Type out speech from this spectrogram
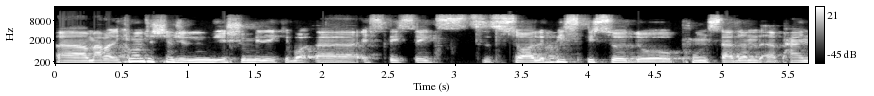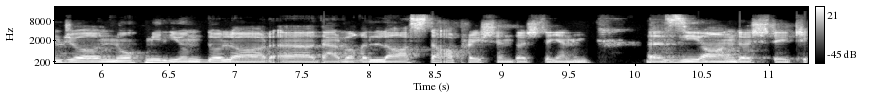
مقاله که منتشر شده نشون میده که اسپیس اکس سال 2022 559 میلیون دلار در واقع loss operation داشته یعنی زیان داشته که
